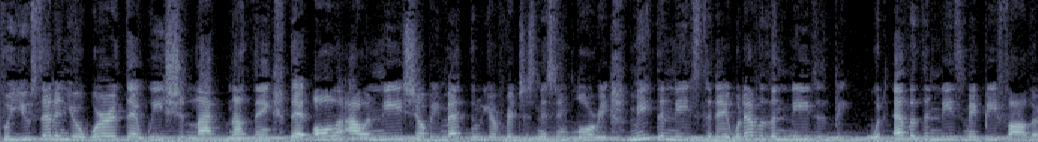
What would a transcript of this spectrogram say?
For you said in your word that we should lack nothing, that all our needs shall be met through your richness and glory. Meet the needs today, whatever the needs be whatever the needs may be, Father,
